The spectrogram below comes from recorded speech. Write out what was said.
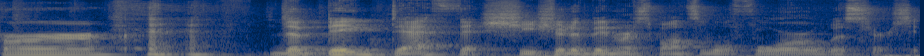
her the big death that she should have been responsible for was Cersei.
